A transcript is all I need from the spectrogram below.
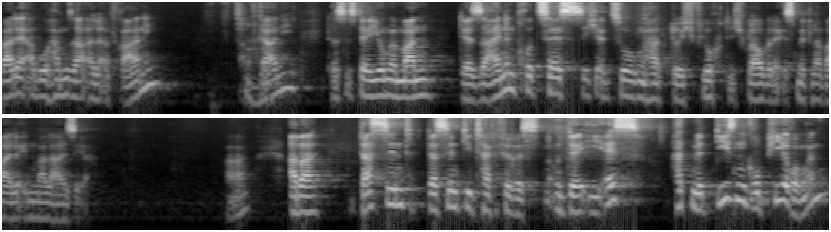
war der Abu Hamza al-Afrani, Afghani. Das ist der junge Mann, der seinem Prozess sich entzogen hat durch Flucht. Ich glaube, der ist mittlerweile in Malaysia. Ja. Aber das sind, das sind die Takfiristen. Und der IS hat mit diesen Gruppierungen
